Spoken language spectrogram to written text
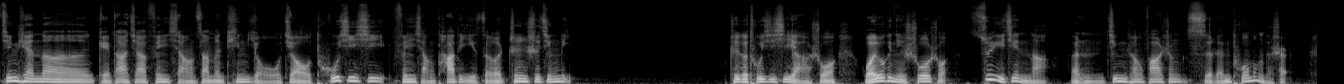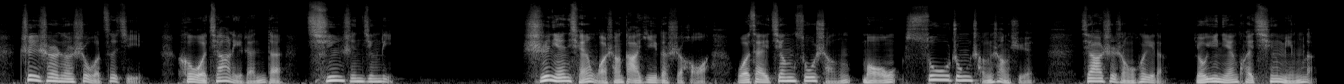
今天呢，给大家分享咱们听友叫涂西西分享他的一则真实经历。这个涂西西啊说：“我又跟你说说最近呢，嗯，经常发生死人托梦的事儿。这事儿呢是我自己和我家里人的亲身经历。十年前我上大一的时候啊，我在江苏省某苏中城上学，家是省会的。”有一年快清明了，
